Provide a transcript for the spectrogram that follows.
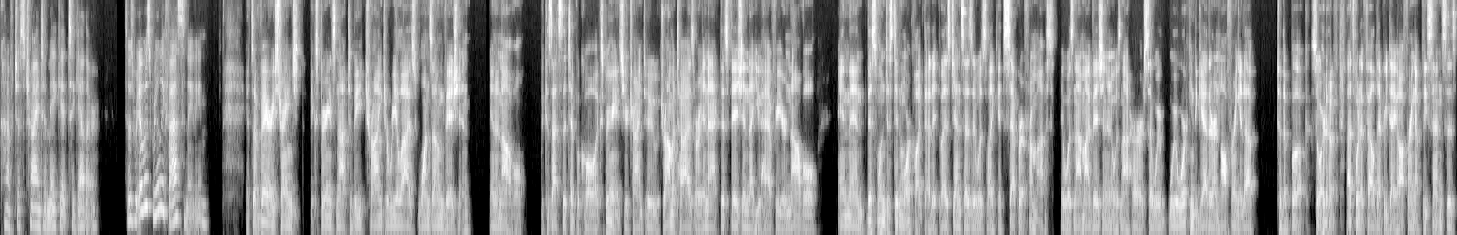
kind of just trying to make it together. So it was, it was really fascinating. It's a very strange experience not to be trying to realize one's own vision in a novel because that's the typical experience. You're trying to dramatize or enact this vision that you have for your novel and then this one just didn't work like that. It, as Jen says, it was like it's separate from us. It was not my vision and it was not her. So we're we're working together and offering it up to the book. Sort of. That's what it felt every day, offering up these sentences.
